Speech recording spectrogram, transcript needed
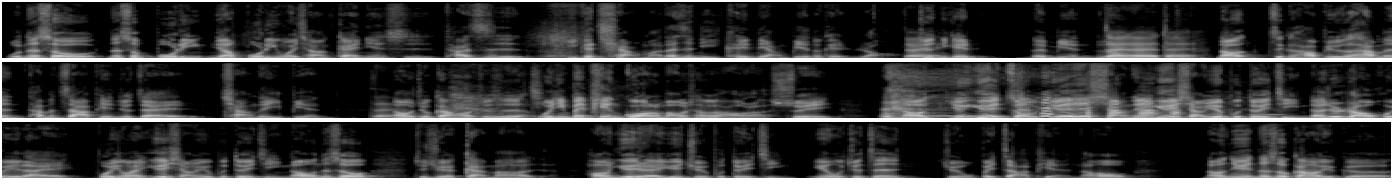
我那时候那时候柏林，你知道柏林围墙的概念是它是一个墙嘛，但是你可以两边都可以绕，就你可以那边绕。对对对。然后这个好，比如说他们他们诈骗就在墙的一边，对，然后我就刚好就是 我已经被骗光了嘛，我想说好了谁，然后就越走 越想，就越想越不对劲，然后就绕回来柏林湾，越想越不对劲。然后我那时候就觉得干嘛，好像越来越觉得不对劲，因为我就真的觉得我被诈骗。然后然后因为那时候刚好有个，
